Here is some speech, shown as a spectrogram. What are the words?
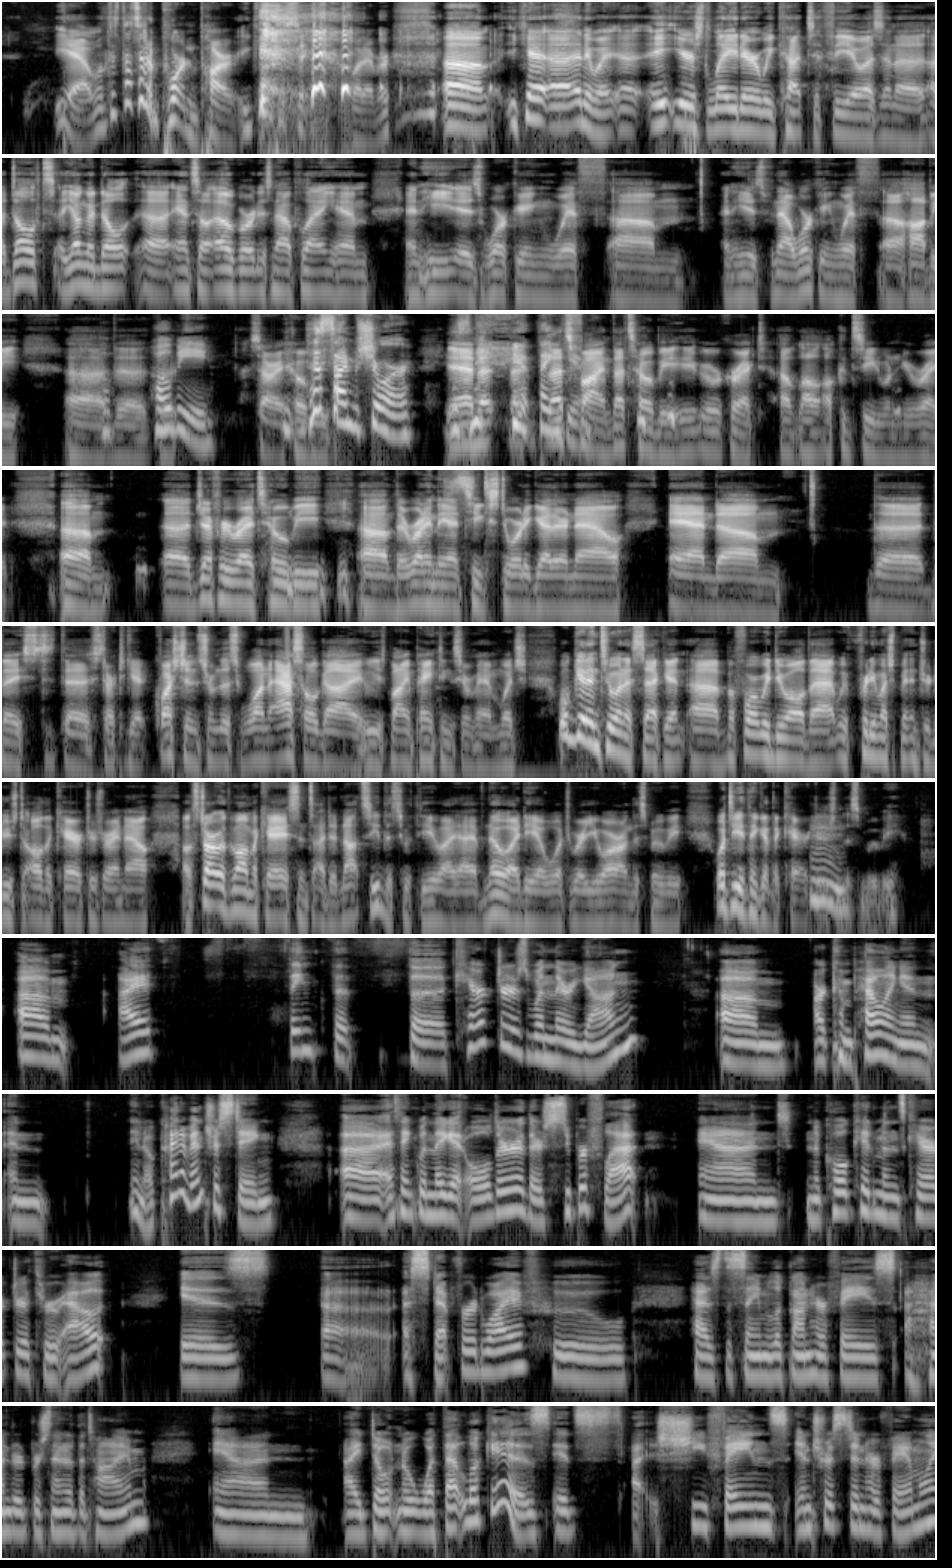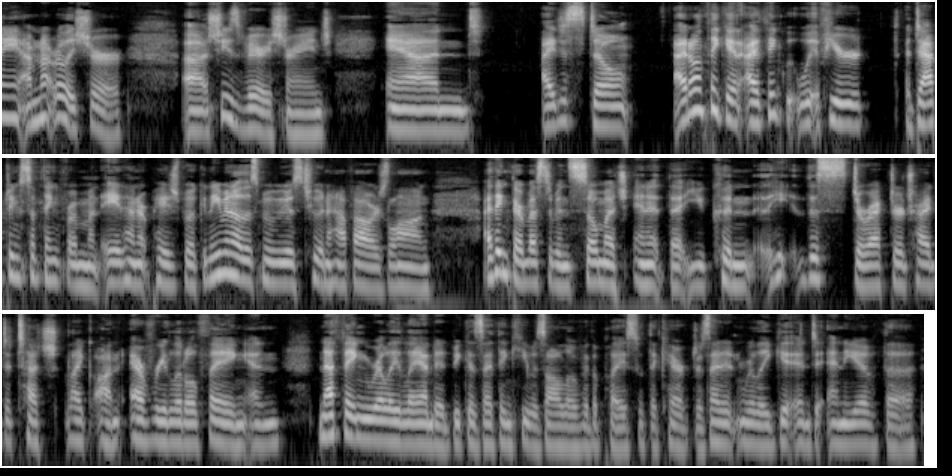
Yeah, well, that's, that's an important part. You can't just say whatever. Um, you can't. Uh, anyway, uh, eight years later, we cut to Theo as an uh, adult, a young adult. Uh, Ansel Elgort is now playing him, and he is working with, um, and he is now working with uh, Hobby. Uh, the, the Hobie. Sorry, Hobie. This I'm sure. Yeah, that, that- that's you. fine. That's Hobie. You were correct. I'll, I'll, I'll concede when you're right. Um, uh, Jeffrey Wright's Hobie. Um, they're running the antique store together now, and um, the they, they start to get questions from this one asshole guy who's buying paintings from him, which we'll get into in a second. Uh, before we do all that, we've pretty much been introduced to all the characters right now. I'll start with Mama Kay since I did not see this with you. I, I have no idea what where you are on this movie. What do you think of the characters in Hmm. this movie? Um, I think that the characters when they're young, um, are compelling and and you know kind of interesting. Uh, I think when they get older, they're super flat. And Nicole Kidman's character throughout is uh, a Stepford wife who has the same look on her face a hundred percent of the time, and I don't know what that look is. It's uh, she feigns interest in her family. I'm not really sure. Uh, she's very strange, and I just don't. I don't think it. I think if you're adapting something from an 800 page book, and even though this movie was two and a half hours long, I think there must have been so much in it that you couldn't. He, this director tried to touch like on every little thing, and nothing really landed because I think he was all over the place with the characters. I didn't really get into any of the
